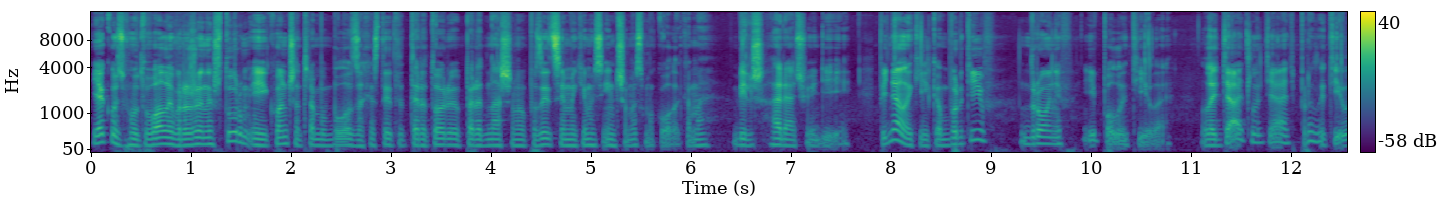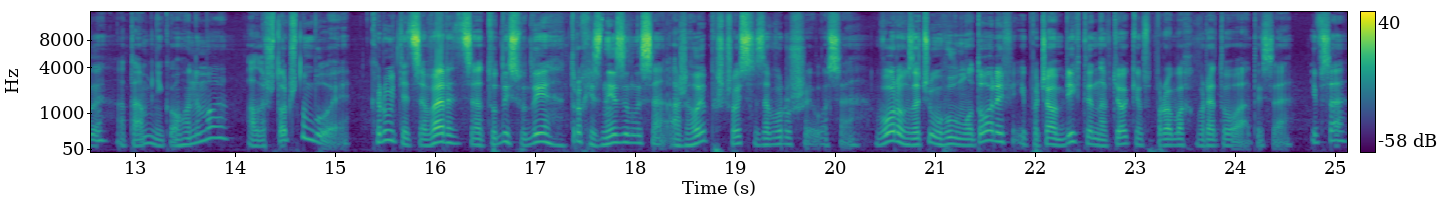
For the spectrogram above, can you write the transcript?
якось готували вражений штурм, і конче треба було захистити територію перед нашими позиціями якимись іншими смаколиками, більш гарячої дії. Підняли кілька бортів, дронів і полетіли. Летять, летять, прилетіли, а там нікого нема, але ж точно були. Крутяться, вертяться туди-сюди, трохи знизилися, аж глиб щось заворушилося. Ворог зачув гул моторів і почав бігти навтьоки в спробах врятуватися. І все,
